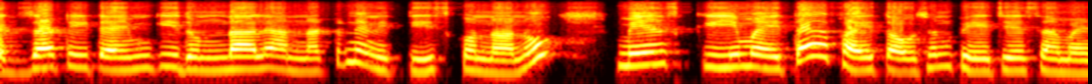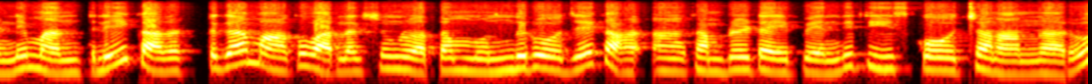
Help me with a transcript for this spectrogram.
ఎగ్జాక్ట్ ఈ టైంకి ఇది ఉండాలి అన్నట్టు నేను ఇది తీసుకున్నాను. మేము స్కీమ్ అయితే ఫైవ్ థౌసండ్ పే చేసామండి మంత్లీ కరెక్ట్గా మాకు వరలక్ష్మి వ్రతం ముందు రోజే కంప్లీట్ అయిపోయింది. తీసుకోవచ్చు అని అన్నారు.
